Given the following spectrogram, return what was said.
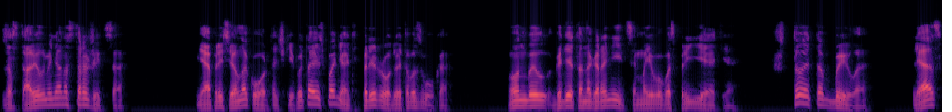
заставил меня насторожиться. Я присел на корточки, пытаясь понять природу этого звука. Он был где-то на границе моего восприятия. Что это было? Ляск?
